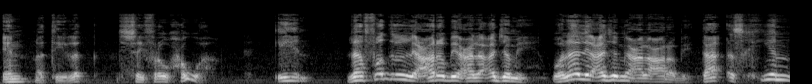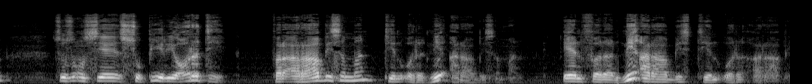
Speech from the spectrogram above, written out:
en natuurlik sy vrou Hawa. إيه؟ لا فضل لعربي على عجمي ولا لعجمي على عربي. دا أسخين سوز سوبيريورتي. فر عربي سمان تين أور ني عربي سمان. إن فر ني عربي تين أور عربي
